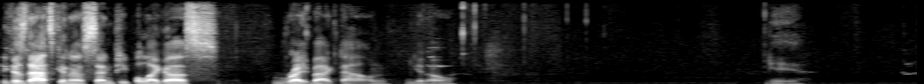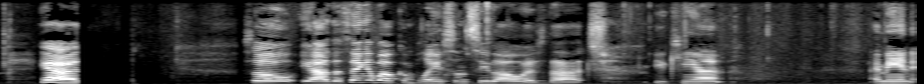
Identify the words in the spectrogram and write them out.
because that's going to send people like us right back down, you know. Yeah. Yeah. So, yeah, the thing about complacency, though, is that you can't. I mean,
